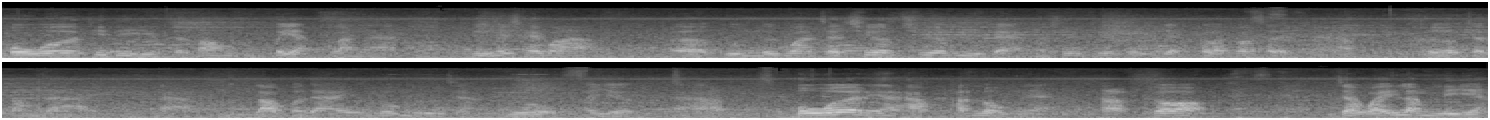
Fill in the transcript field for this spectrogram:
โบเวอร์ที่ดีจะต้องประหยัดพลังงานคือไม่ใช่ว่าเอ่อคุณนึกว่าจะเชื่อมเชื่อมมีแบบมาเชื่อมเชื่อมแล้วก็เสร็จนะครับเคิร์ฟจะต้องได้นะครับเราก็ได้ร่วมมือจากยุโรปมาเยอะนะครับโบเวอร์เนี่ยครับพัดลมเนี่ยครับก็จะไว้ลำเลียง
